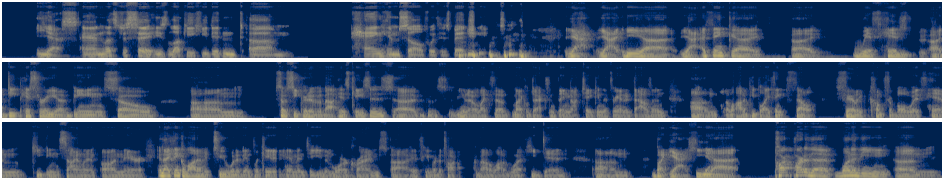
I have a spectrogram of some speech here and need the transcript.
Yes, and let's just say he's lucky he didn't um, hang himself with his bed sheets. yeah, yeah, he, uh, yeah, I think uh, uh, with his uh, deep history of being so. Um, so secretive about his cases. Uh, you know, like the Michael Jackson thing, not taking the three hundred thousand. Um, a lot of people, I think, felt fairly comfortable with him keeping silent on there, and I think a lot of it too would have implicated him into even more crimes uh, if he were to talk about a lot of what he did. Um, but yeah, he yeah. Uh, part part of the one of the um,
